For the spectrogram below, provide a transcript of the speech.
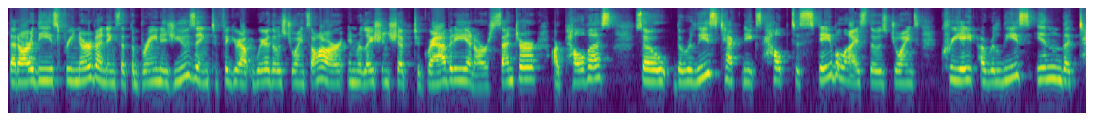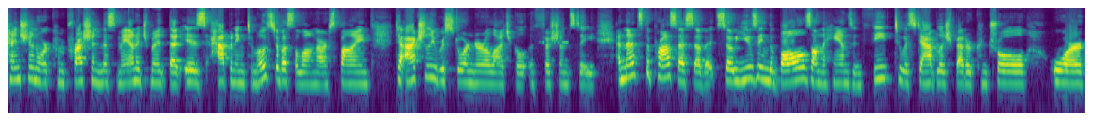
that are these free nerve endings that the brain is using to figure out where those joints are in relationship to gravity and our center, our pelvis. So the release techniques help to stabilize those joints, create a release in the tension or compression mismanagement that is happening to most of us along our spine to actually restore neurological efficiency. And that's the process of it. So using the balls on the hands and feet to establish better control or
